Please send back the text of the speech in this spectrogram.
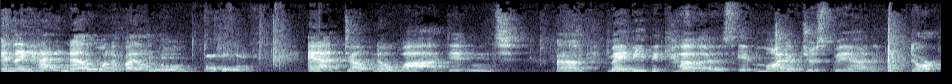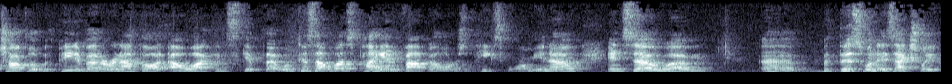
And they had another one available. ball of And I don't know why I didn't. Um, maybe because it might have just been dark chocolate with peanut butter, and I thought, oh, I can skip that one because I was paying five dollars a piece for them, you know. And so, um, uh, but this one is actually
